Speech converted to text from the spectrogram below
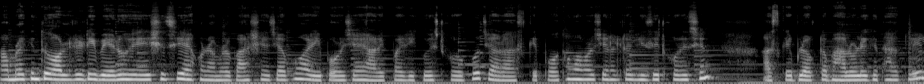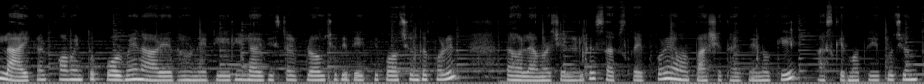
আমরা কিন্তু অলরেডি বের হয়ে এসেছি, এখন আমরা বাসায় যাব। আর এই পর্যায়ে আরেকবার রিকোয়েস্ট করব, যারা আজকে প্রথম আমার চ্যানেলটা ভিজিট করেছেন। আজকের ব্লগটা ভালো লেগে থাকলে লাইক আর কমেন্ট তো করবেন। আর এ ধরনের ডেইলি লাইফস্টাইল ব্লগ যদি দেখতে পছন্দ করেন, তাহলে আমার চ্যানেলটা সাবস্ক্রাইব করে আমার পাশে থাকবেন ওকে আজকের মতো এ পর্যন্ত।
